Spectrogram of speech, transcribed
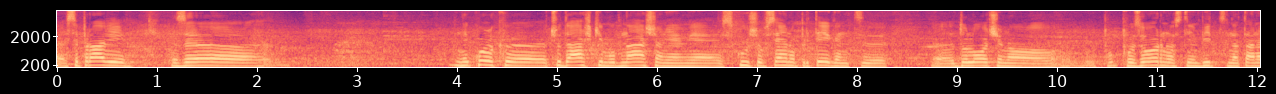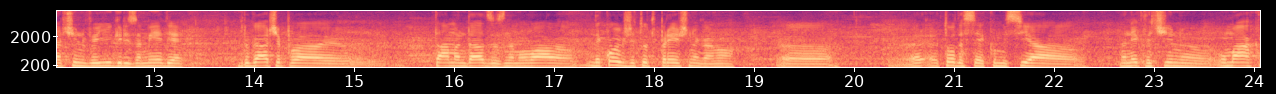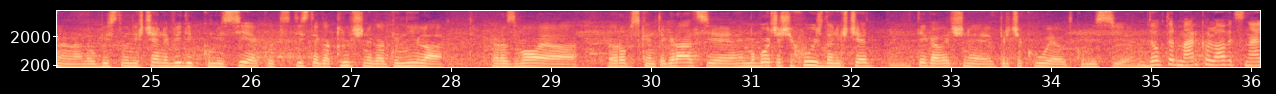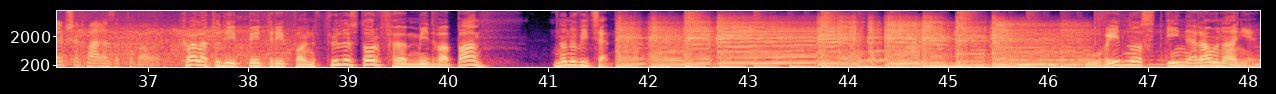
Se pravi, z nekoliko eh, čudaškim obnašanjem je skušal vseeno pritegniti eh, določeno pozornost in biti na ta način v igri za medije. Drugače pa je ta mandat zaznamoval nekoliko že tudi prejšnjega. No, eh, to, da se je komisija na nek način umaknila, da v bistvu nihče ne vidi komisije kot tistega ključnega gonila razvoja evropske integracije. Je mogoče še hujš, da nihče tega več ne pričakuje od komisije. Doktor Marko Lovec, najlepša hvala za pogovor. Hvala tudi Petri von Füllersdorf, midva pa na novice. Uvednost in ravnanje.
